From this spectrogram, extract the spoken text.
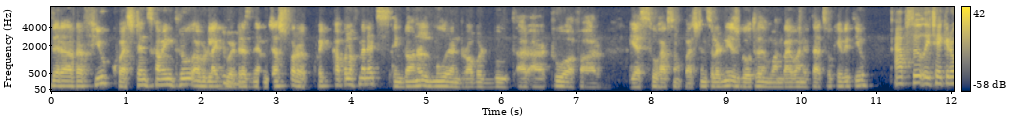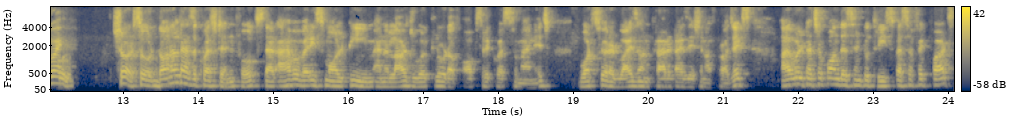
there are a few questions coming through. I would like to mm-hmm. address them just for a quick couple of minutes. I think Donald Moore and Robert Booth are, are two of our guests who have some questions. So let me just go through them one by one if that's okay with you. Absolutely. Take it away. Cool. Sure. So Donald has a question, folks, that I have a very small team and a large workload of ops requests to manage. What's your advice on prioritization of projects? I will touch upon this into three specific parts.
